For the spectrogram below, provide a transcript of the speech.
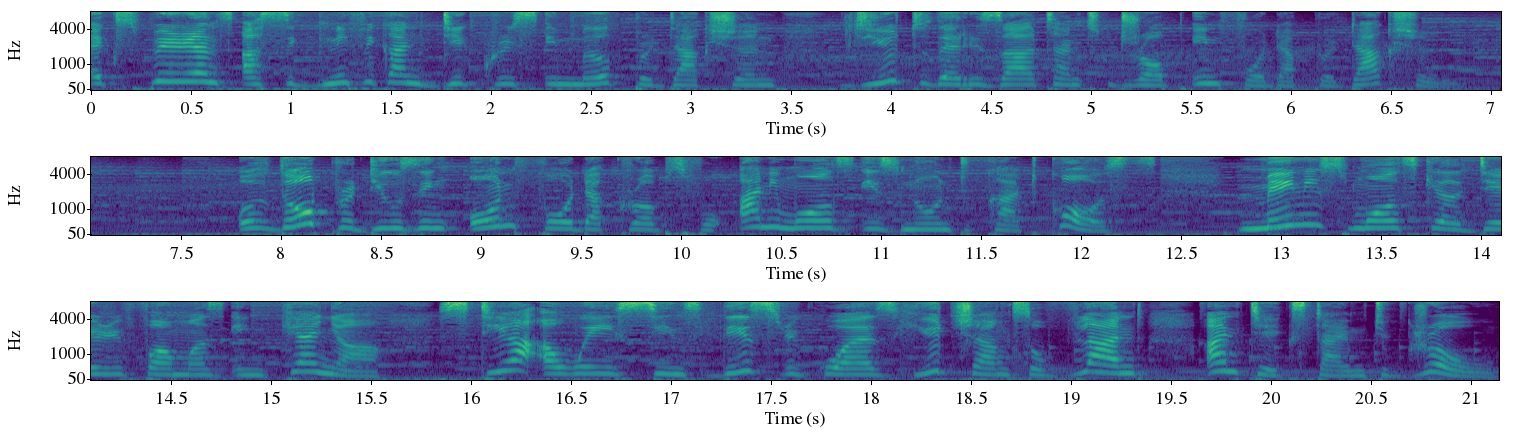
experience a significant decrease in milk production due to the resultant drop in fodder production. Although producing own fodder crops for animals is known to cut costs, many small scale dairy farmers in Kenya steer away since this requires huge chunks of land and takes time to grow.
